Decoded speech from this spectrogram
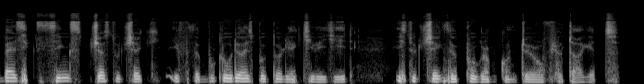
basic things just to check if the bootloader is properly activated is to check the program counter of your target.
